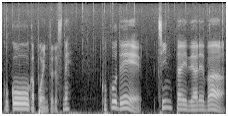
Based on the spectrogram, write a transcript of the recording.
ここがポイントですね。ここで賃貸であれば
